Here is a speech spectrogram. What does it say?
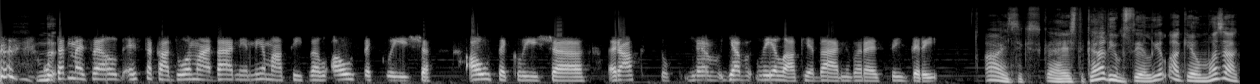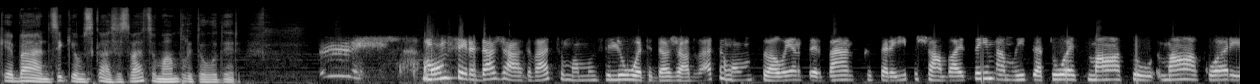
un tad mēs vēl, es tā kā domāju, bērniem iemācīt vēl auseklīša, auseklīša rakstu, ja, ja lielākie bērni varēs izdarīt. Ai, cik skaisti. Kādi jums tie lielākie un mazākie bērni, cik jums kāds tas vecuma amplitūda ir? Mums ir dažāda vecuma, mums ir ļoti dažāda vecuma. Mums vēl viens ir bērns, kas ar īpašām vajadzībām, līdz ar to es mācu, māku arī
